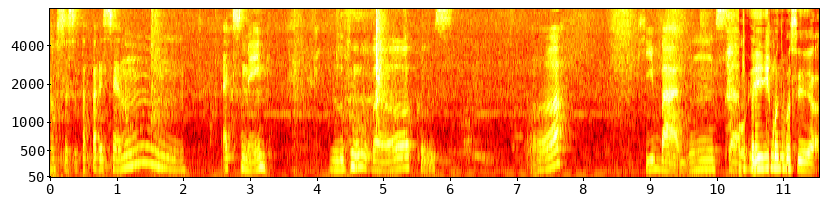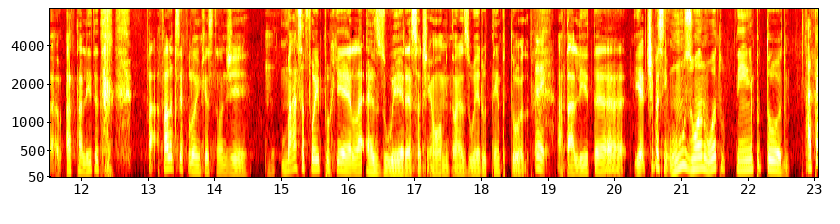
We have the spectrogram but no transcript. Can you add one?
Nossa, você tá parecendo um X-Men. Luva, óculos. Ó. Que bagunça. E branquinho. quando você. A, a Thalita. tá- fa- Fala o que você falou em questão de. Massa foi porque ela é zoeira, só tinha homem, então é zoeira o tempo todo. É. A Thalita. E é tipo assim, um zoando o outro o tempo todo. Até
